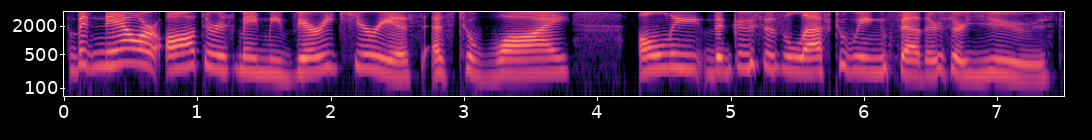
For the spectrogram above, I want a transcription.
But now our author has made me very curious as to why. Only the goose's left wing feathers are used.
